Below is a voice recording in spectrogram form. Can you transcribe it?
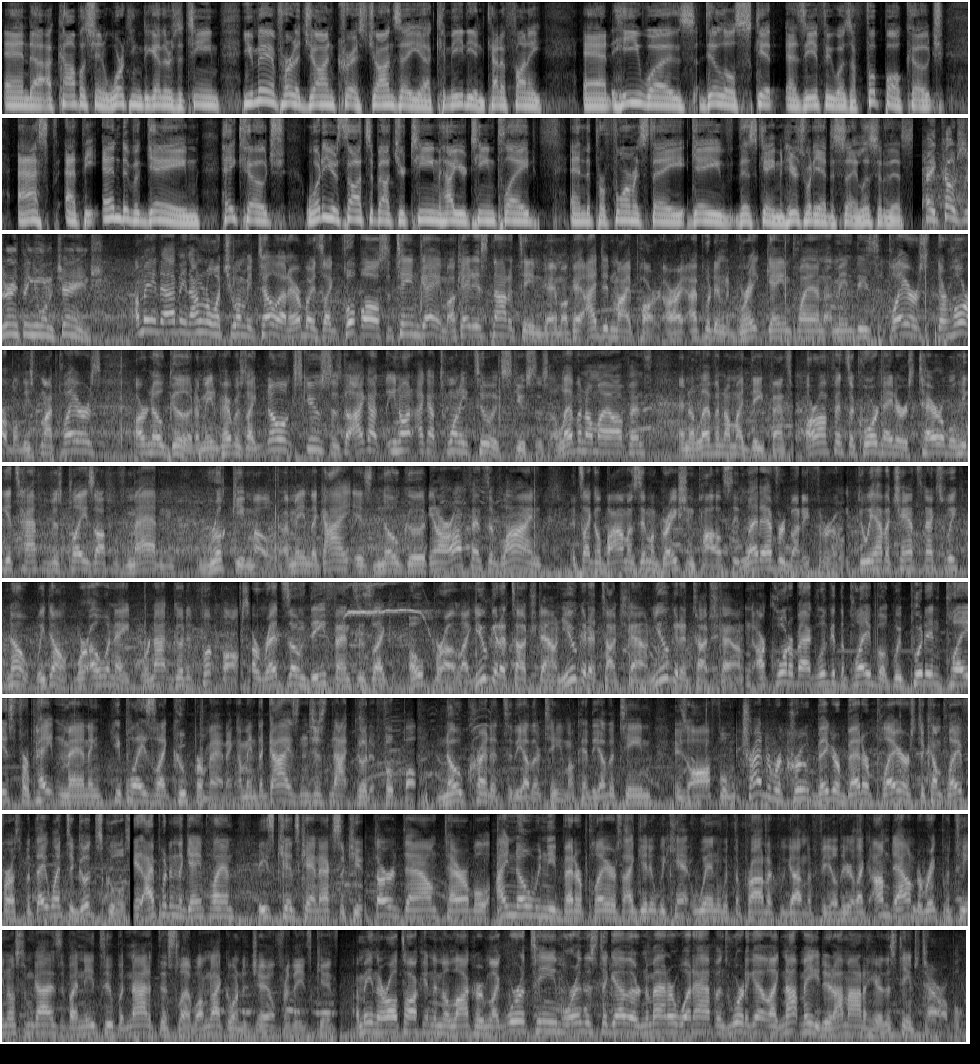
and uh, accomplishing working together as a team. You may have heard of John Crist. John's a uh, comedian, kind of funny, and he was did a little skit as if he was a football coach asked at the end of a game, Hey, coach, what are your thoughts about your team, how your team played, and the performance they gave this game? And here's what he had to say. Listen to this. Hey, coach, is there anything you want to change? I mean, I mean, I don't know what you want me to tell out. Everybody's like, football is a team game. Okay, it's not a team game. Okay, I did my part. All right, I put in a great game plan. I mean, these players, they're horrible. These my players are no good. I mean, everybody's like, no excuses. No, I got, you know what? I got 22 excuses. 11 on my offense and 11 on my defense. Our offensive coordinator is terrible. He gets half of his plays off of Madden rookie mode. I mean, the guy is no good. In our offensive line, it's like Obama's immigration policy. Let everybody through. Do we have a chance next week? No, we don't. We're 0 8. We're not good at football football. Our red zone defense is like Oprah, like you get a touchdown, you get a touchdown, you get a touchdown. Our quarterback, look at the playbook. We put in plays for Peyton Manning. He plays like Cooper Manning. I mean, the guy's just not good at football. No credit to the other team, okay? The other team is awful. We tried to recruit bigger, better players to come play for us, but they went to good schools. I put in the game plan, these kids can't execute. Third down, terrible. I know we need better players. I get it. We can't win with the product we got in the field here. Like, I'm down to Rick Pitino some guys if I need to, but not at this level. I'm not going to jail for these kids. I mean, they're all talking in the locker room like, we're a team, we're in this together. No matter what happens, we're together. Like, not me, dude. I'm out of here. This team's terrible.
